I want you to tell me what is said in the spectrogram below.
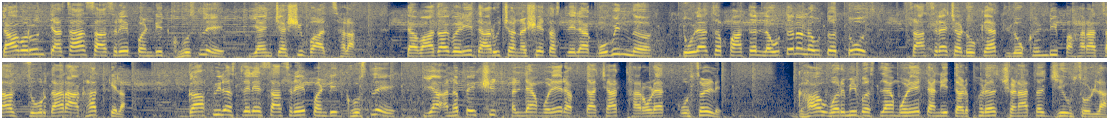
त्यावरून त्याचा सासरे पंडित घोसले यांच्याशी वाद झाला. त्या वादावेळी दारूच्या नशेत असलेल्या गोविंदनं डोळ्याचं पातळ लवतं न लवतं तोच सासऱ्याच्या डोक्यात लोखंडी पहाराचा जोरदार आघात केला. गाफील असलेले सासरे पंडित घोसले या अनपेक्षित हल्ल्यामुळे रक्ताच्या थारोळ्यात कोसळले. घाव वर्मी बसल्यामुळे त्यांनी तडफडत क्षणातच जीव सोडला.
